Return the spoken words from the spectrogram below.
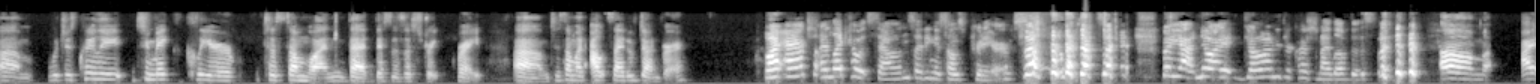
um, which is clearly to make clear to someone that this is a street, right? Um, to someone outside of Denver. Well, I actually I like how it sounds. I think it sounds prettier. So that's but yeah, no, I go on with your question. I love this. um, I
